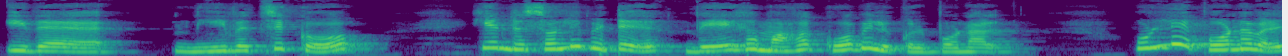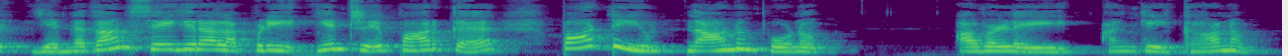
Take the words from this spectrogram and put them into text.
இத நீ வச்சுக்கோ என்று சொல்லிவிட்டு வேகமாக கோவிலுக்குள் போனாள். உள்ளே போனவள் என்னதான் செய்கிறாள் அப்படி? என்று பார்க்க பாட்டியும் நானும் போனோம். அவளை அங்கே காணோம்.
